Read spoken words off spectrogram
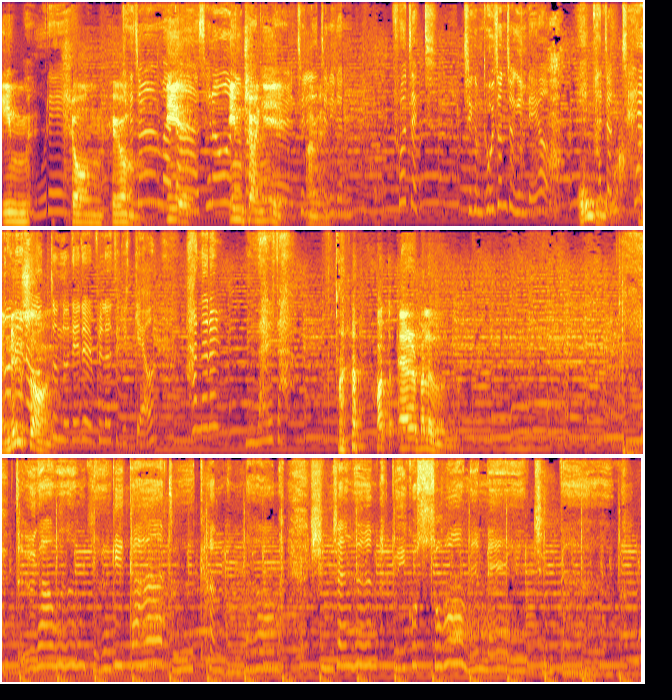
Im Jong Hyun. 계절마다 새로운 Im Jong Hee. 음악을 I mean. 들려드리는 프로젝트 지금 도전 중인데요. 오, 가장 a new song. 어떤 노래를 불러드릴게요. 하늘을 날다. Hot Air Balloon. 뜨거운 열기 가득한 내 마음 심장은 뛰고 손에 맺힌 땀날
